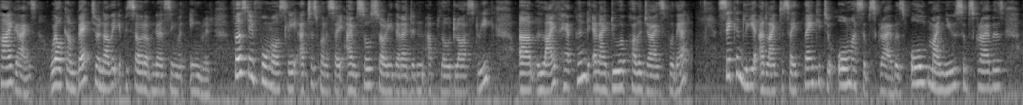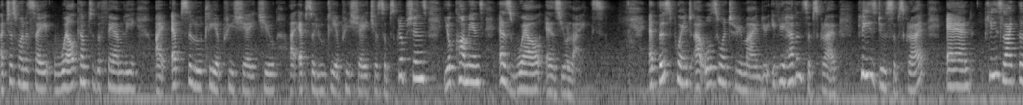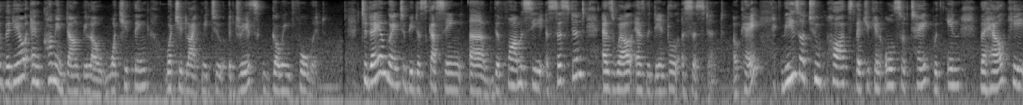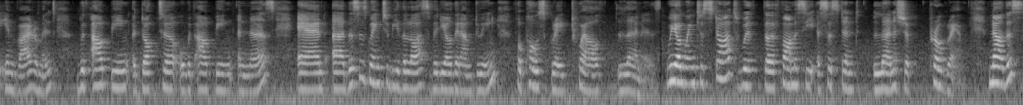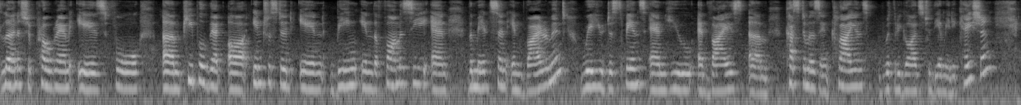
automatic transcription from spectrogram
Hi guys, welcome back to another episode of Nursing with Ingrid. First and foremostly, I just want to say I'm so sorry that I didn't upload last week. Um, life happened and I do apologize for that. Secondly, I'd like to say thank you to all my subscribers, all my new subscribers. I just want to say welcome to the family. I absolutely appreciate you. I absolutely appreciate your subscriptions, your comments, as well as your likes. At this point, I also want to remind you, if you haven't subscribed, please do subscribe and please like the video and comment down below what you think, what you'd like me to address going forward. Today I'm going to be discussing uh, the pharmacy assistant as well as the dental assistant. Okay, these are two parts that you can also take within the healthcare environment without being a doctor or without being a nurse. And uh, this is going to be the last video that I'm doing for post grade 12 learners. We are going to start with the pharmacy assistant learnership program. Now, this learnership program is for um, people that are interested in being in the pharmacy and the medicine environment where you dispense and you advise um, customers and clients with regards to their medication.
